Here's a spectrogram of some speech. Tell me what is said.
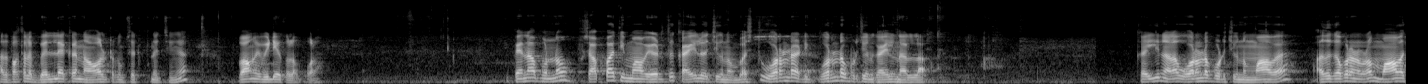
அது பக்கத்தில் பெல் ஐக்கன் ஆல் இருக்கும் செட் பண்ணி வச்சுங்க. வாங்க வீடியோக்குள்ளே போகலாம். இப்போ என்ன பண்ணணும் சப்பாத்தி மாவை எடுத்து கையில் வச்சுக்கணும். ஃபஸ்ட்டு உரண்டை அடி உரண்டை பிடிச்சிக்கணும் கையில் நல்லா. கையில் நல்லா உரண்டை பிடிச்சிக்கணும் மாவை. அதுக்கப்புறம் என்ன பண்ணணும் மாவை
